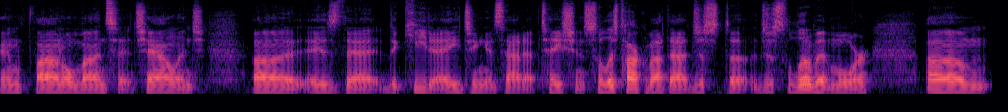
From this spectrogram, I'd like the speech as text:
and final mindset challenge. Uh, is that the key to aging is adaptation? So let's talk about that just uh, just a little bit more. Um,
